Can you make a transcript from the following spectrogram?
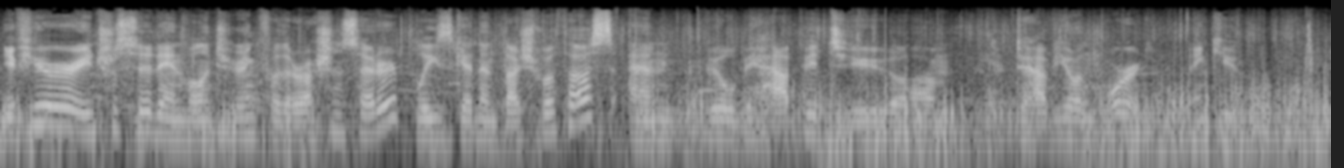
If you're interested in volunteering for the Russian Center, please get in touch with us and we'll be happy to, um, to have you on board. Thank you.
